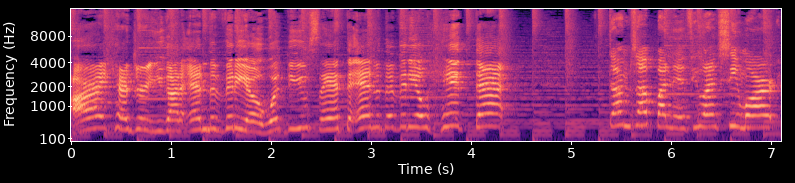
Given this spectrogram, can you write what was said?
All right, Kendra, you gotta end the video. What do you say at the end of the video? Hit that. Thumbs up button if you want to see more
